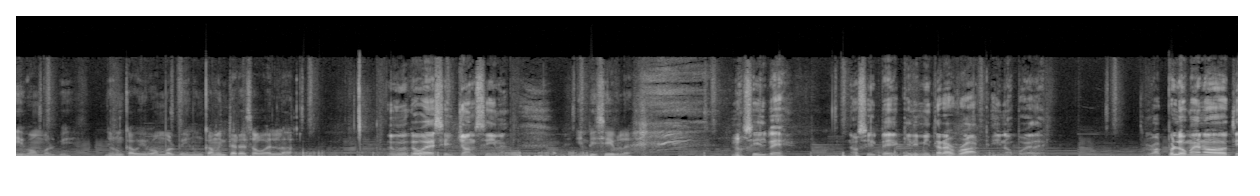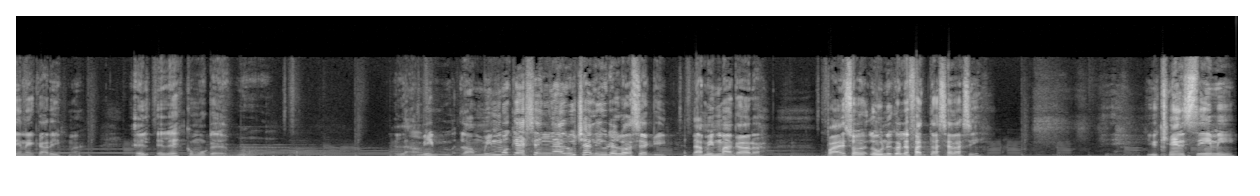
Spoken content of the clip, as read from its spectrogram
Y Bumblebee. Yo nunca vi Bumblebee, nunca me interesó verla. lo único que voy a decir, John Cena. Invisible. No sirve. No sirve. Quiere imitar a Rock y no puede. Rock por lo menos tiene carisma. Él, él es como que... La No. misma, lo mismo que hace en la lucha libre lo hace aquí. La misma cara. Para eso lo único que le falta es hacer así. You can't see me.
